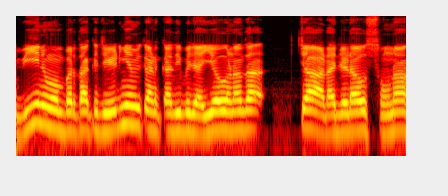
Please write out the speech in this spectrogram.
20 ਨਵੰਬਰ ਤੱਕ ਜਿਹੜੀਆਂ ਵੀ ਕਣਕਾਂ ਦੀ ਬਿਜਾਈ ਆ ਉਹਨਾਂ ਦਾ ਝਾੜ ਆ, ਜਿਹੜਾ ਉਹ ਸੋਹਣਾ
